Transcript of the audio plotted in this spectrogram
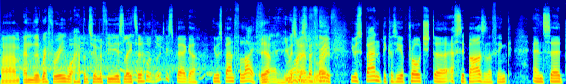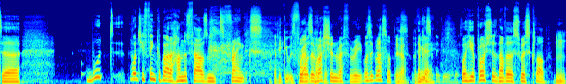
Um, and the referee, what happened to him a few years later? Kurt Röthlisberger. He was banned for life. Yeah, he was This banned for life. He was banned because he approached uh, FC Basel, I think, and said, uh, "Would what do you think about a hundred thousand francs? I think it was for the Russian referee. Was it Grasshoppers? Yeah, I think okay. I think it was well, he approached another Swiss club, Mm.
